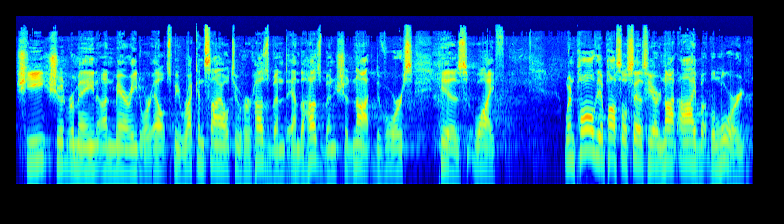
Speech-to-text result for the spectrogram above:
she should remain unmarried or else be reconciled to her husband, and the husband should not divorce his wife. When Paul the Apostle says here, not I, but the Lord,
